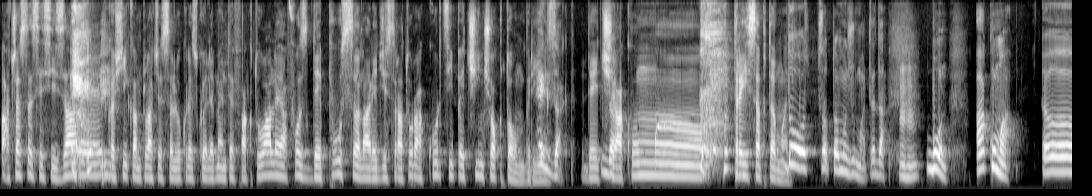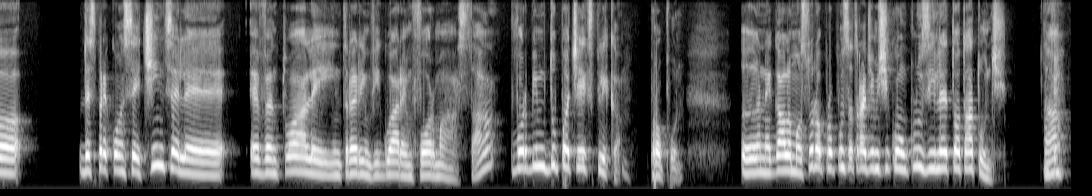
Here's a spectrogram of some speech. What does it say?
această sesizare, că știi că îmi place să lucrez cu elemente factuale, a fost depusă la registratura curții pe 5 octombrie. Exact. Deci Da. acum uh, trei săptămâni. Două săptămâni jumate, da. Uh-huh. Bun. Acum, uh, despre consecințele eventualei intrări în vigoare în forma asta, vorbim după ce explicăm, propun. În egală măsură, propun să tragem și concluziile tot atunci. Da?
